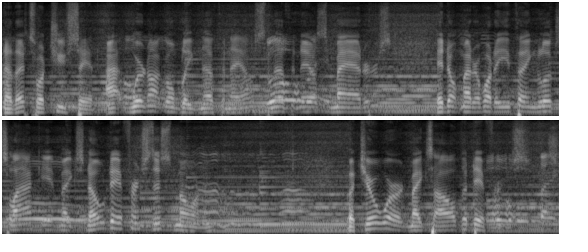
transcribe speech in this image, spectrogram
Now that's what you said. I, we're not going to believe nothing else. Nothing else matters. It don't matter what anything looks like. It makes no difference this morning. But your word makes all the difference. Oh, thank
